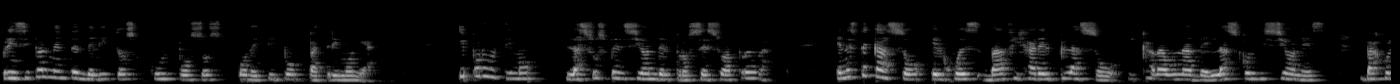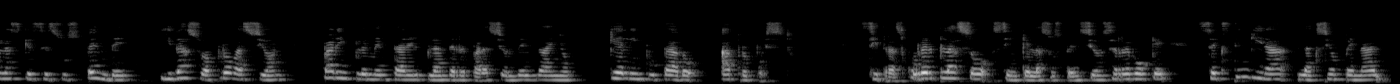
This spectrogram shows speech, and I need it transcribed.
principalmente en delitos culposos o de tipo patrimonial. Y por último, la suspensión del proceso a prueba. En este caso, el juez va a fijar el plazo y cada una de las condiciones bajo las que se suspende y da su aprobación para implementar el plan de reparación del daño que el imputado ha propuesto. Si transcurre el plazo sin que la suspensión se revoque, se extinguirá la acción penal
